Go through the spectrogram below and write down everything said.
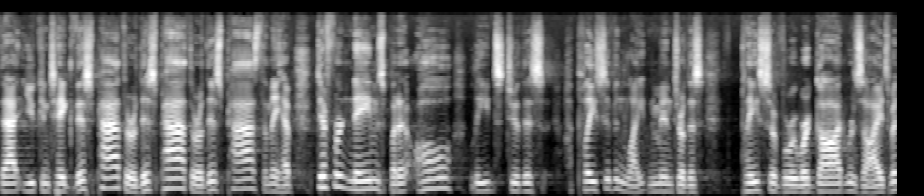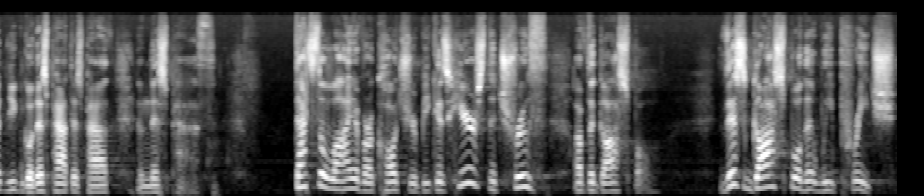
That you can take this path or this path or this path, and they have different names, but it all leads to this place of enlightenment or this place of where, where God resides. But you can go this path, this path, and this path. That's the lie of our culture because here's the truth of the gospel. This gospel that we preach,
